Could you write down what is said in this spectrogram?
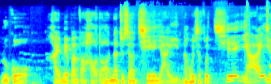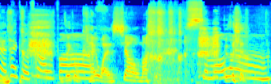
如果还没有办法好的话，那就是要切牙龈。然后我想说，切牙龈听起来太可怕了吧？你在跟我开玩笑吗？什么啦？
